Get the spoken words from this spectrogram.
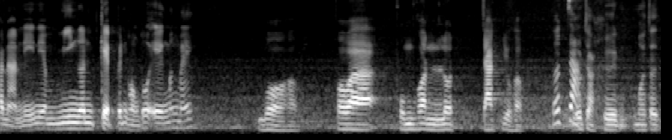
ขนาดนี้เนี่ยมีเงินเก็บเป็นของตัวเองบ้างไหม บ่ครับ เพราะว่าผมผ่อนรถจักรอยู่ครับ รถจักรรู้จักคือมอเตอร์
